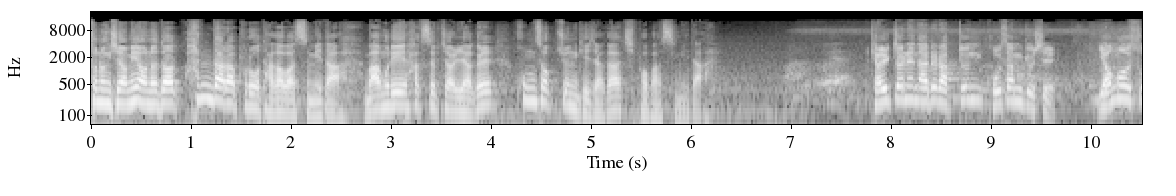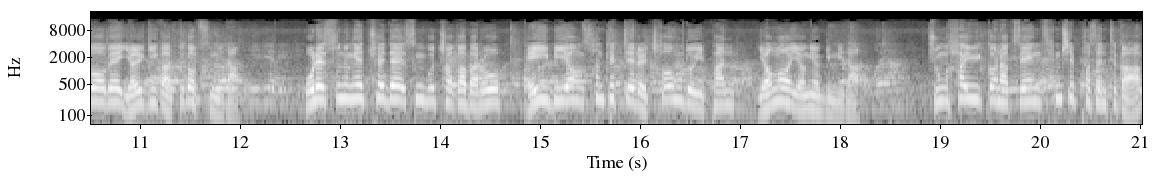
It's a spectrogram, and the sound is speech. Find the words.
수능 시험이 어느덧 한 달 앞으로 다가왔습니다. 마무리 학습 전략을 홍석준 기자가 짚어봤습니다. 결전의 날을 앞둔 고3 교실. 영어 수업의 열기가 뜨겁습니다. 올해 수능의 최대 승부처가 바로 AB형 선택제를 처음 도입한 영어 영역입니다. 중하위권 학생 30%가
